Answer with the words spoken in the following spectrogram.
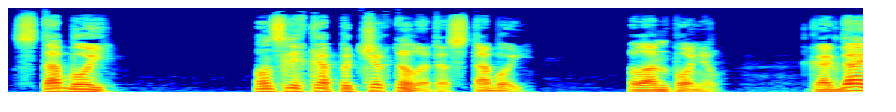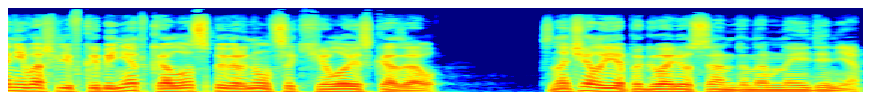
с тобой. Он слегка подчеркнул это с тобой. Лан понял. Когда они вошли в кабинет, Колосс повернулся к Хило и сказал: "Сначала я поговорю с Анденом наедине.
